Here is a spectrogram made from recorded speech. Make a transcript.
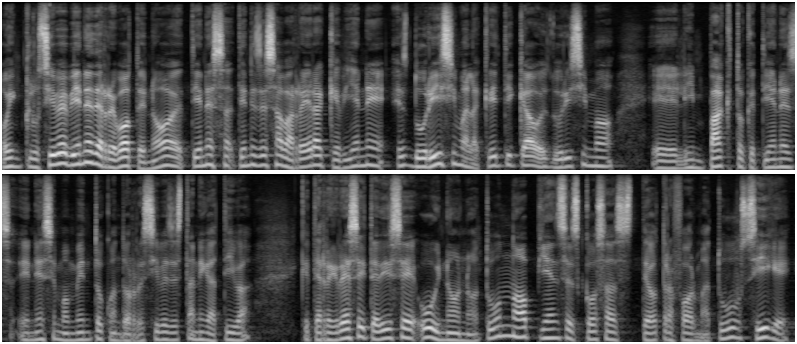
O inclusive viene de rebote, ¿no? Tienes, tienes esa barrera que viene, es durísima la crítica o es durísimo el impacto que tienes en ese momento cuando recibes esta negativa que te regresa y te dice, uy, no, no, tú no pienses cosas de otra forma, tú sigue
